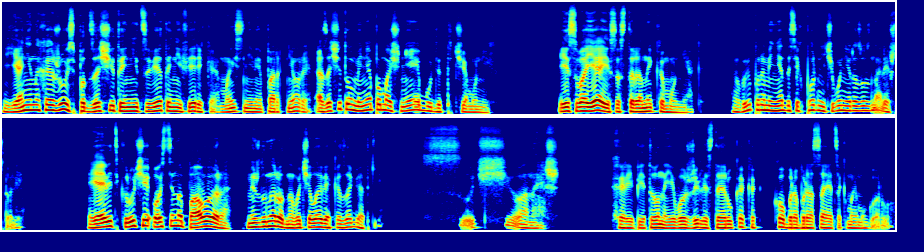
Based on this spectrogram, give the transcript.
«Я не нахожусь под защитой ни Цвета, ни Ферика. Мы с ними партнеры, а защита у меня помощнее будет, чем у них. И своя, и со стороны коммуняк. Вы про меня до сих пор ничего не разузнали, что ли? Я ведь круче Остина Пауэра, международного человека-загадки. Сучёныш. Хрипит он, и его жилистая рука, как кобра бросается к моему горлу.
